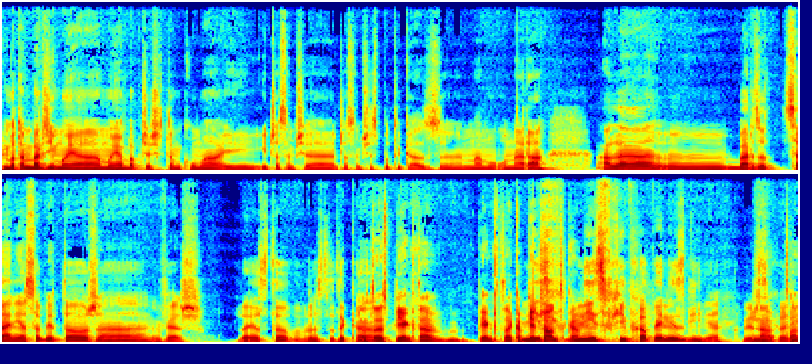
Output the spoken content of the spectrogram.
bo tam bardziej moja, moja babcia się tam kuma i, i czasem, się, czasem się spotyka z mamą Onara, ale y, bardzo cenię sobie to, że wiesz, że jest to po prostu taka... No to jest piękna, piękna taka nic, pieczątka. Nic w hip-hopie nie zginie. Wiesz, No, to,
